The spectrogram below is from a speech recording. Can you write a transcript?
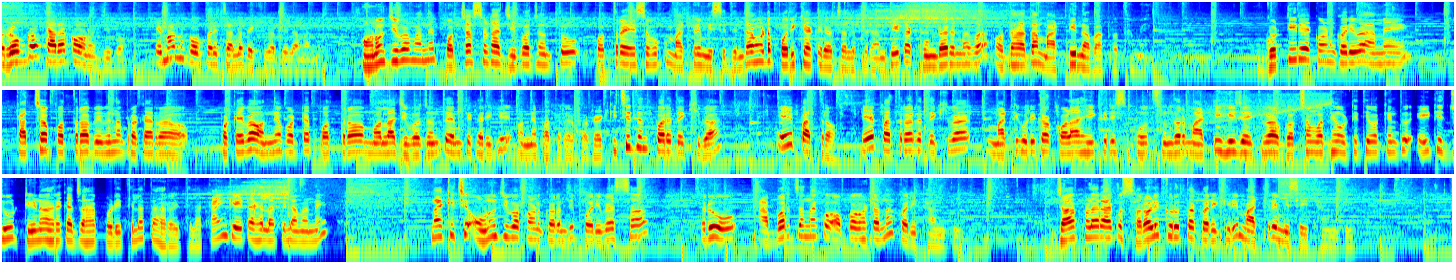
ରୋଗକାରକ ଅଣୁଜୀବ ଏମାନଙ୍କ ଉପରେ ଚାଲ ଦେଖିବା ପିଲାମାନେ ଅଣୁଜୀବମାନେ ପଚାଶଟା ଜୀବଜନ୍ତୁ ପତ୍ର ଏସବୁକୁ ମାଟିରେ ମିଶେଇ ଦିଅନ୍ତି ଆମେ ଗୋଟେ ପରୀକ୍ଷା କରିବାକୁ ଚାଲ ପିଲାମାନେ ଦୁଇଟା କୁଣ୍ଡରେ ନେବା ଅଧା ଅଧା ମାଟି ନେବା ପ୍ରଥମେ ଗୋଟିରେ କ'ଣ କରିବା ଆମେ କାଚ ପତ୍ର ବିଭିନ୍ନ ପ୍ରକାରର ପକାଇବା ଅନ୍ୟପଟେ ପତ୍ର ମଲା ଜୀବଜନ୍ତୁ ଏମିତି କରିକି ଅନ୍ୟ ପାତ୍ରରେ ପକାଏ କିଛି ଦିନ ପରେ ଦେଖିବା ଏ ପାତ୍ର ଏ ପାତ୍ରରେ ଦେଖିବା ମାଟିଗୁଡ଼ିକ କଳା ହେଇକରି ବହୁତ ସୁନ୍ଦର ମାଟି ହୋଇଯାଇଥିବ ଗଛ ମଧ୍ୟ ଉଠିଥିବ କିନ୍ତୁ ଏଇଠି ଯେଉଁ ଟିଣ ହେରିକା ଯାହା ପଡ଼ିଥିଲା ତାହା ରହିଥିଲା କାହିଁକି ଏଇଟା ହେଲା ପିଲାମାନେ ନା କିଛି ଅଣୁଜୀବ କ'ଣ କରନ୍ତି ପରିବେଶରୁ ଆବର୍ଜନାକୁ ଅପଘଟନ କରିଥାନ୍ତି ଯାହାଫଳରେ ଆକୁ ସରଳୀକୃତ କରିକିରି ମାଟିରେ ମିଶାଇଥାନ୍ତି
